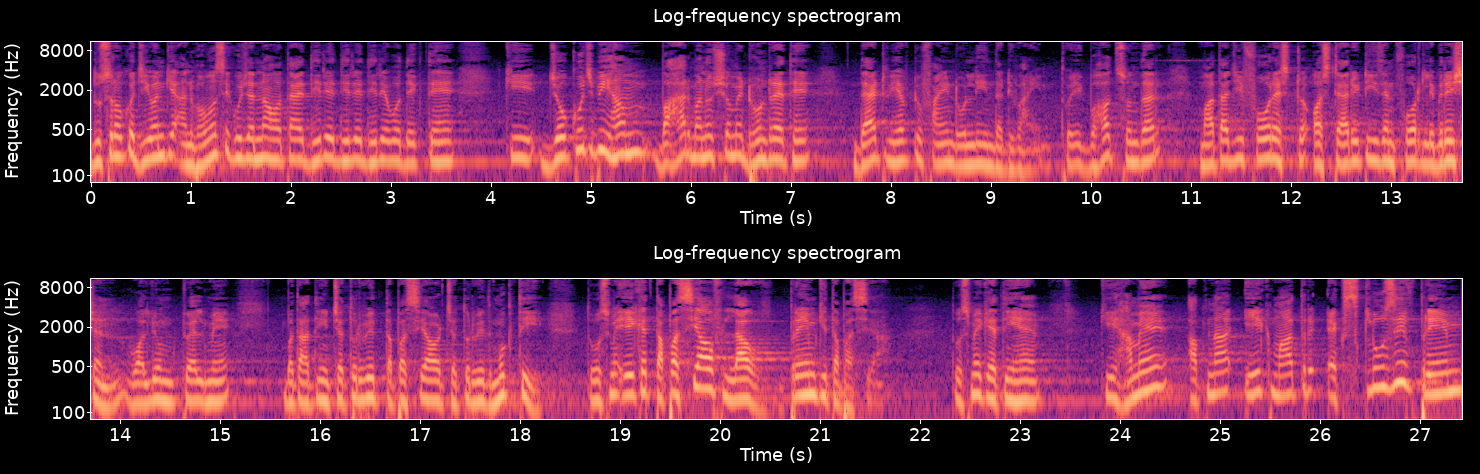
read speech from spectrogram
दूसरों को जीवन के अनुभवों से गुजरना होता है। धीरे धीरे धीरे वो देखते हैं कि जो कुछ भी हम बाहर मनुष्यों में ढूंढ रहे थे that we have to find only in the divine तो एक बहुत सुंदर Mata ji four austerities and four liberation volume twelve में बताती हैं चतुर्विद तपस्या और चतुर्विद मुक्ति। तो उसमें एक है तपस्या ऑफ़ लव प्रेम की तपस्या। तो उसमें कहती हैं कि हमें अपना एकमात्र एक्सक्लूसिव प्रेम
